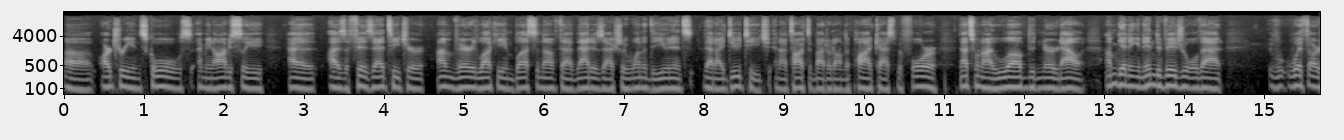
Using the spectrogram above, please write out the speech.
uh, archery in schools, I mean, obviously, as, as a phys ed teacher, I'm very lucky and blessed enough that that is actually one of the units that I do teach. And I've talked about it on the podcast before. That's when I love to nerd out. I'm getting an individual that with our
